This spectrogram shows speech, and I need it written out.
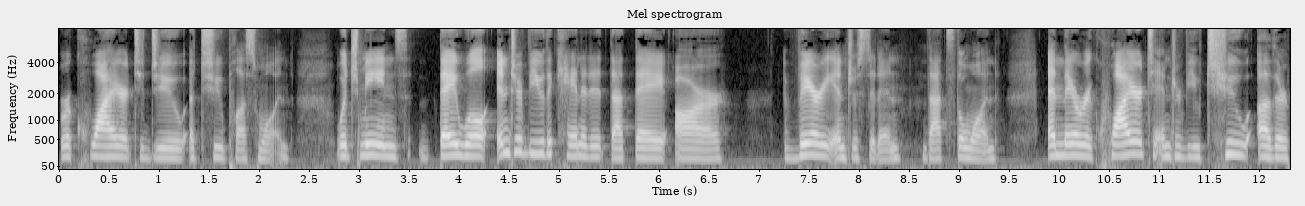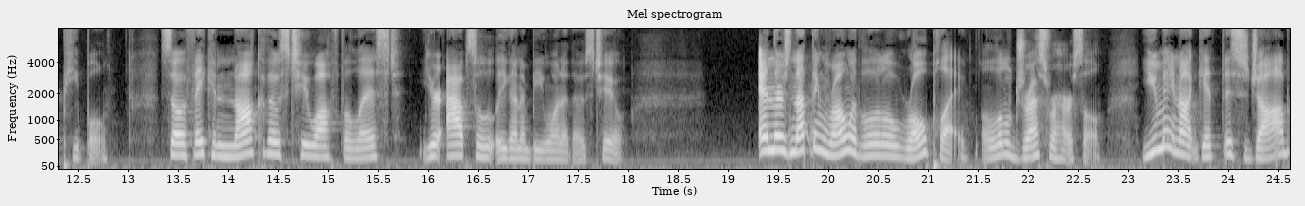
required to do a two plus one, which means they will interview the candidate that they are very interested in. That's the one. And they're required to interview two other people. So if they can knock those two off the list, you're absolutely going to be one of those two. And there's nothing wrong with a little role play, a little dress rehearsal. You may not get this job,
